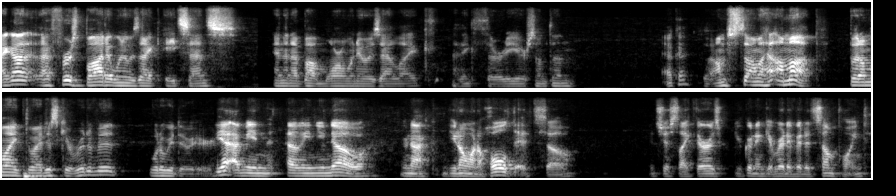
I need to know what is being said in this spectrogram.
I got. I first bought it when it was like eight cents, and then I bought more when it was at like I think thirty or something. Okay. So I'm still. I'm, I'm up, but I'm like, do I just get rid of it? What do we do here? Yeah, I mean, I mean, you know, you're not you don't want to hold it, so it's just like there is you're going to get rid of it at some point.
